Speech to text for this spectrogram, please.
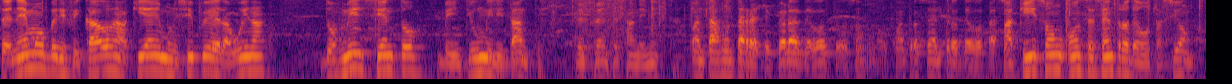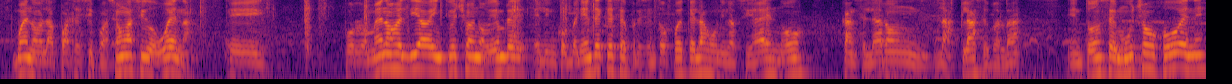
tenemos verificados aquí en el municipio de La Huina 2.121 militantes del Frente Sandinista. ¿Cuántas juntas receptoras de votos son? ¿Cuántos centros de votación? Aquí son 11 centros de votación. Bueno, la participación ha sido buena. Eh, por lo menos el día 28 de noviembre el inconveniente que se presentó fue que las universidades no cancelaron las clases, ¿verdad? Entonces muchos jóvenes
